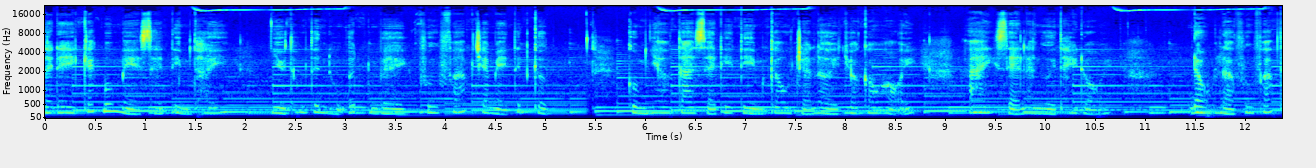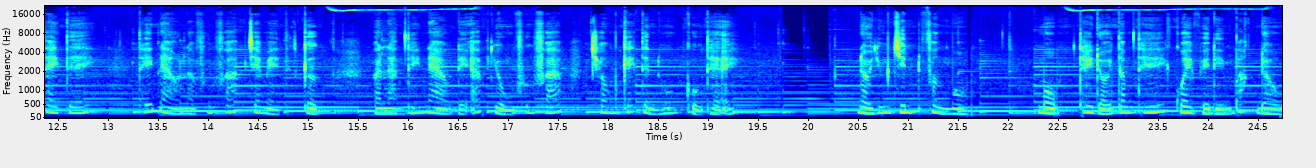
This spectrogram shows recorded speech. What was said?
Tại đây các bố mẹ sẽ tìm thấy nhiều thông tin hữu ích về phương pháp cha mẹ tích cực. Cùng nhau ta sẽ đi tìm câu trả lời cho câu hỏi ai sẽ là người thay đổi đâu là phương pháp thay thế thế nào là phương pháp cha mẹ tích cực và làm thế nào để áp dụng phương pháp trong các tình huống cụ thể nội dung chính phần 1 một, thay đổi tâm thế, quay về điểm bắt đầu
